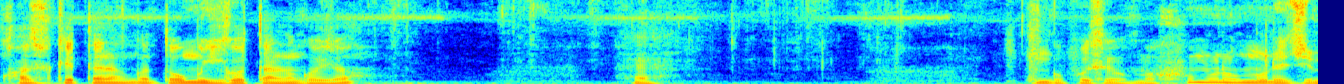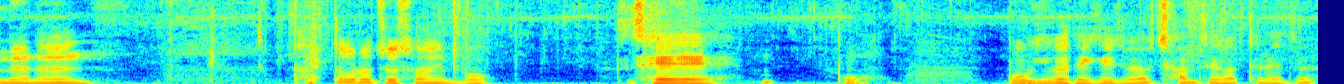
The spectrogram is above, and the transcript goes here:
과숙했다는 건 너무 익었다는 거죠. 예. 이거 보세요. 막 흐물흐물해지면은 다 떨어져서 뭐 새, 뭐 모기가 되겠죠. 참새 같은 애들.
